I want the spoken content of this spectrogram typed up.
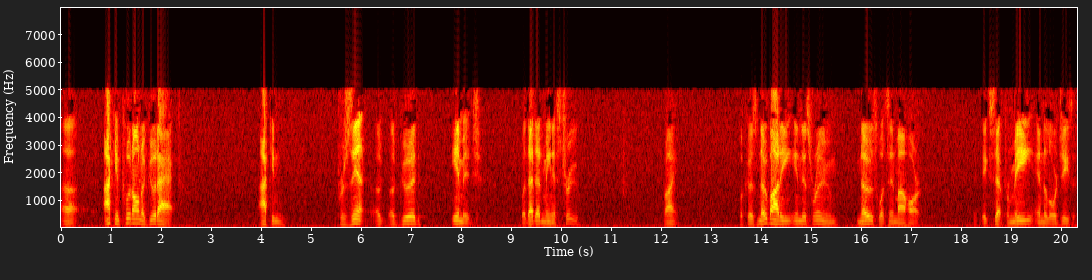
uh, I can put on a good act. I can present a, a good image, but that doesn't mean it's true. Right? Because nobody in this room knows what's in my heart except for me and the Lord Jesus.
